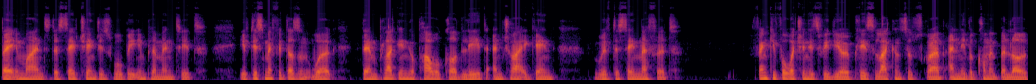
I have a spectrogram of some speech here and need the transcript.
bear in mind the save changes will be implemented. If this method doesn't work, then plug in your power cord lead and try again with the same method. Thank you for watching this video. Please like and subscribe and leave a comment below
